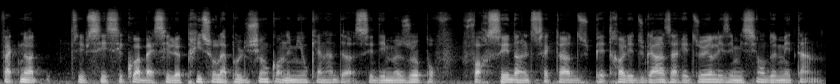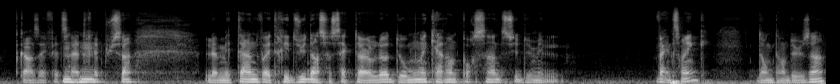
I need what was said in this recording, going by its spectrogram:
Fait que notre, c'est quoi? Ben, c'est le prix sur la pollution qu'on a mis au Canada. C'est des mesures pour forcer dans le secteur du pétrole et du gaz à réduire les émissions de méthane gaz à effet de serre mhm. très puissant. Le méthane va être réduit dans ce secteur-là d'au moins 40% d'ici 2025, donc dans deux ans,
